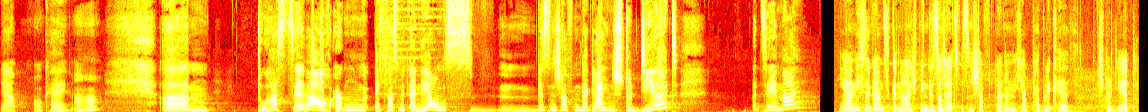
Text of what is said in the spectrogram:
Ja, okay. Aha. Ähm, du hast selber auch irgendetwas mit Ernährungswissenschaften dergleichen studiert. Erzähl mal. Ja, nicht so ganz genau. Ich bin Gesundheitswissenschaftlerin. Ich habe Public Health studiert.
